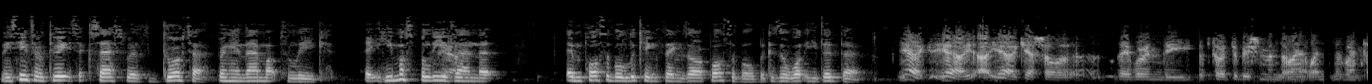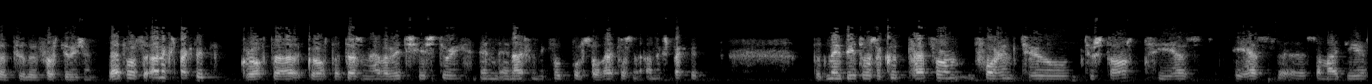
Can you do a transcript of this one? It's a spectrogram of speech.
And he seems to have great success with Grótta, bringing them up to league. He must believe yeah. then that impossible looking things are possible because of what he did there. Yeah, yeah, yeah. I guess so. They were in the, third division when they went up to the first division. That was unexpected. Grota, Grótta doesn't have a rich history in, in Icelandic football, so that was unexpected. But maybe it was a good platform for him to to start. He has he has uh, some ideas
